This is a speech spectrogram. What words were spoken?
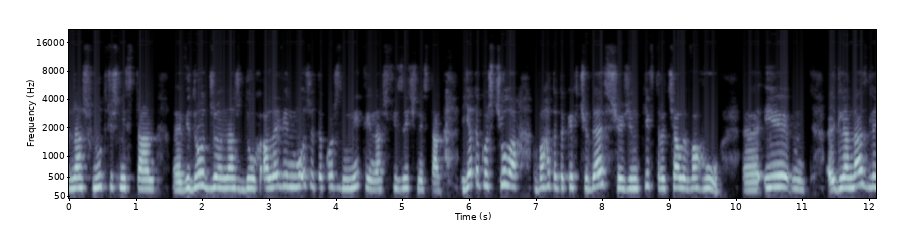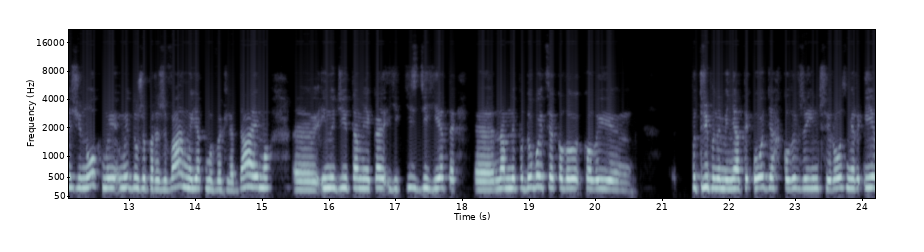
наш внутрішній стан, відроджує наш дух, але він може також змінити і наш фізичний стан. Я також чула багато таких чудес, що жінки втрачали вагу. І для нас, для жінок, ми, ми дуже переживаємо, як ми виглядаємо. Іноді там яка, якісь дієти. Нам не подобається, коли, коли потрібно міняти одяг, коли вже інший розмір. І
